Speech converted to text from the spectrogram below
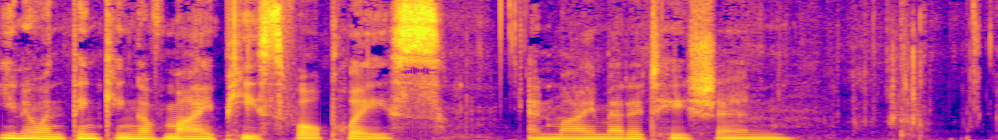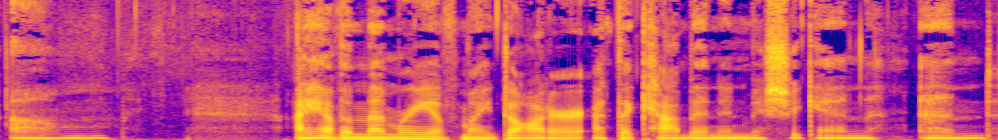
You know, in thinking of my peaceful place and my meditation, um, I have a memory of my daughter at the cabin in Michigan. And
